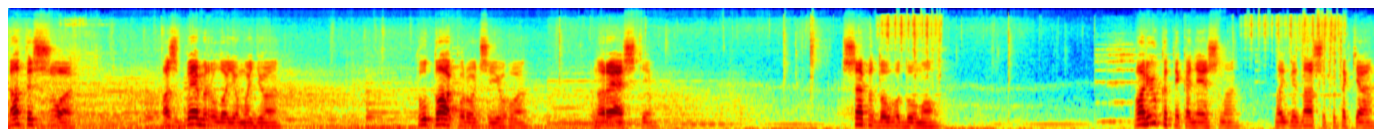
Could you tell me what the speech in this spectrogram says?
Да ти що? Аж вимерло йо-моє. Туда, коротше, його. Нарешті. Ще би довго думав. Тварюка ти, конечно. Навіть не знаю, що це таке.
